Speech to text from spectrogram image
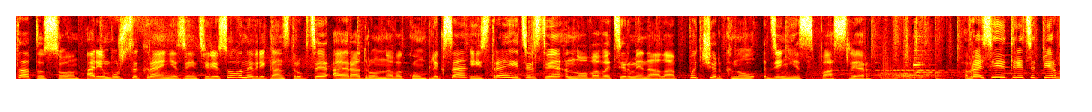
статусу. Оренбуржцы крайне заинтересованы в реконструкции аэродромного комплекса и строительстве нового терминала, подчеркнул Денис Паслер. В России 31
